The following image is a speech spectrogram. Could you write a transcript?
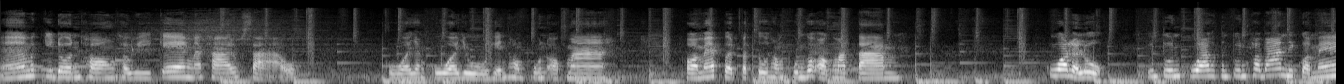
อ่าเมื่อกี้โดนทองทวีแกล้งนะคะ ลูกสาว กลัวยังกลัวอยู่ เห็นทองพูนออกมา พอแม่เปิดประตูทองพูนก็ออกมาตาม กลัวเหรอลูกตุนตุนกลัวตุนตุนเข้าบ้านดีกว่าแม่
